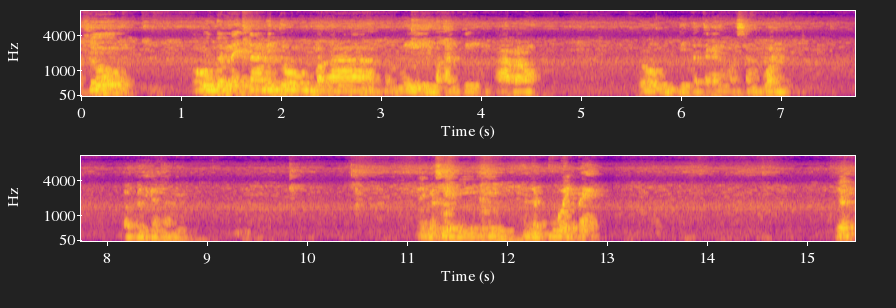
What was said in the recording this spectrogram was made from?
So, overnight namin to baka may bakanting araw. So, hindi tatagal mga isang buwan. Babalikan namin. Eh, kasi hanap buhay pa eh. Yan.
